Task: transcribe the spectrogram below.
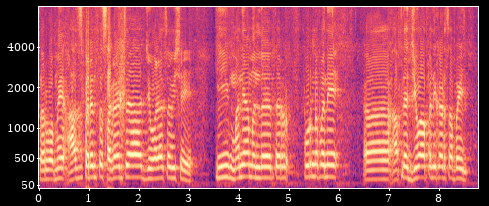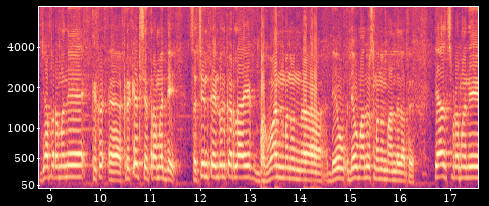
सर्व म्हणजे आजपर्यंत सगळ्यांच्या जिव्हाळ्याचा विषय की मन्या म्हणलं तर पूर्णपणे आपल्या जीवापलीकडचा बैल ज्याप्रमाणे क्रिक क्रिकेट क्षेत्रामध्ये सचिन तेंडुलकरला एक भगवान म्हणून देव देव माणूस म्हणून मानलं जातं. त्याचप्रमाणे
